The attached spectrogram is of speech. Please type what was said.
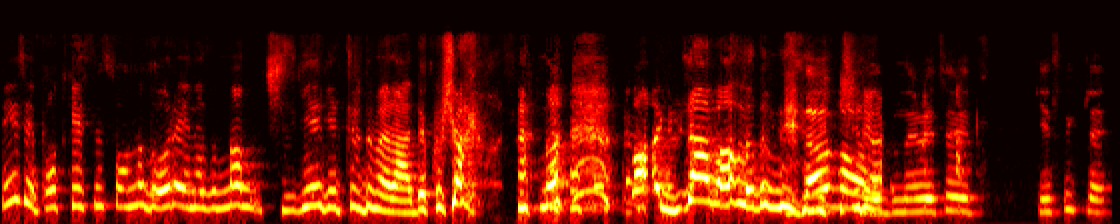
Neyse podcast'in sonuna doğru en azından çizgiye getirdim herhalde kuşak. Güzel bağladım diye Güzel bağladın evet evet. Kesinlikle.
